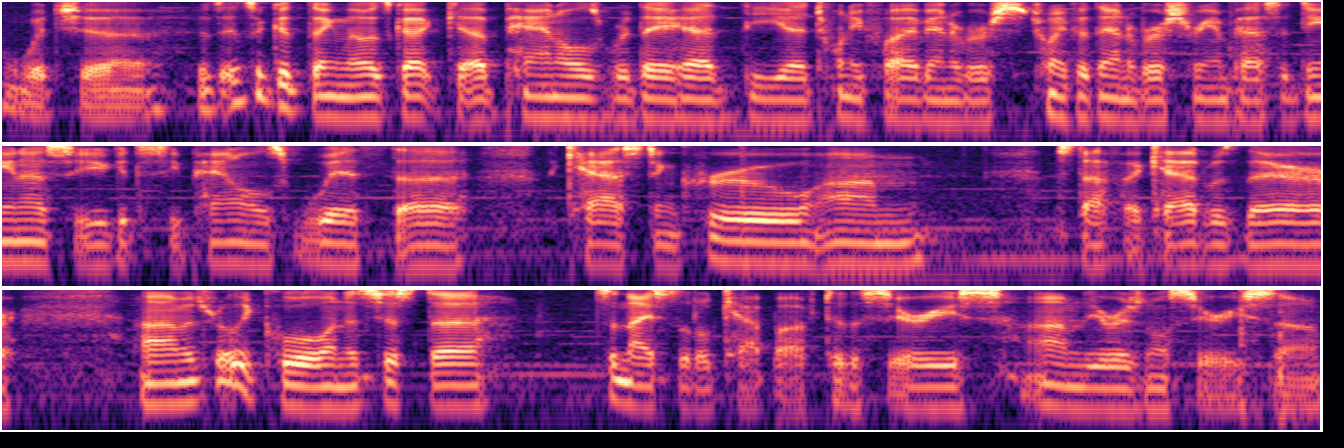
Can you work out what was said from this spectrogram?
which uh, it's, it's, a good thing though. It's got uh, panels where they had the uh, 25 anniversary, 25th anniversary in Pasadena, so you get to see panels with uh, the cast and crew. Um, Moustapha Akkad was there. Um, it's really cool, and it's just uh, it's a nice little cap off to the series, um, the original series. So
